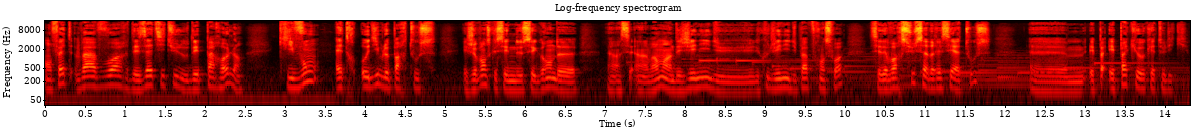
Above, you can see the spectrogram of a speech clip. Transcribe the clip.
en fait, va avoir des attitudes ou des paroles qui vont être audibles par tous. Et je pense que c'est une de grandes, vraiment un des génies du, du coup de génie du pape François, c'est d'avoir su s'adresser à tous euh, et, pas, et pas que aux catholiques.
